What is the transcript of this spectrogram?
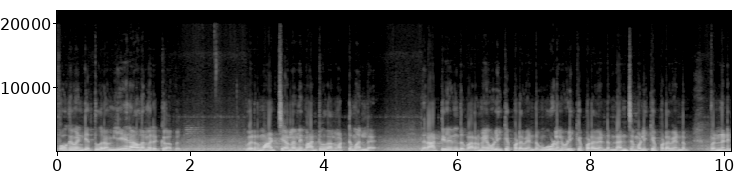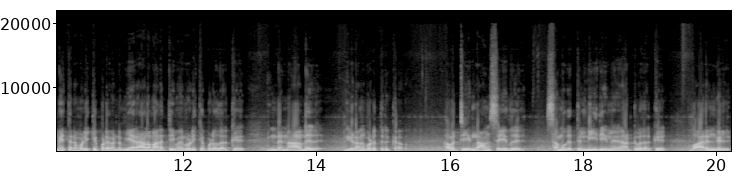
போக வேண்டிய தூரம் ஏராளம் இருக்கிறது. வெறும் ஆட்சியாளர்களை மாற்றுவதால் மட்டுமல்ல இந்த நாட்டிலிருந்து வறுமை ஒழிக்கப்பட வேண்டும் ஊழல் ஒழிக்கப்பட வேண்டும் லஞ்சம் ஒழிக்கப்பட வேண்டும் பெண்ணடிமைத்தனம் ஒழிக்கப்பட வேண்டும் ஏராளமான தீமைகள் ஒழிக்கப்படுவதற்கு இந்த நாடு இடம் கொடுத்திருக்கிறது அவற்றையெல்லாம் செய்து சமூகத்தில் நீதியை நிலைநாட்டுவதற்கு வாருங்கள்.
